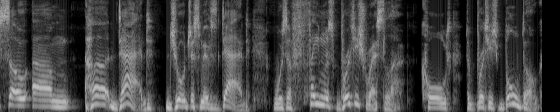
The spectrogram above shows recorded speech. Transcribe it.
so um, her dad, Georgia Smith's dad, was a famous British wrestler called the British Bulldog.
